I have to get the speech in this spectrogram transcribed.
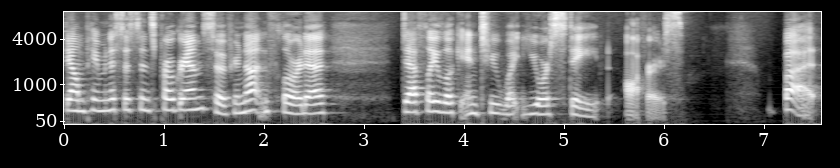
down payment assistance programs. So if you're not in Florida, definitely look into what your state offers. But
